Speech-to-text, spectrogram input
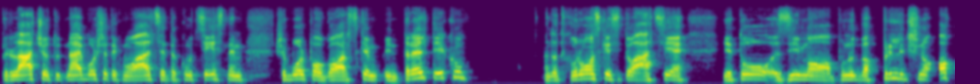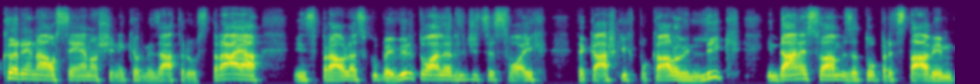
Privlačijo tudi najboljše tekmovalce, tako v cestnem, še bolj pa v gorskem in trail teku. Od koronske situacije je to zimo ponudba prilično okrnjena, vseeno še nekaj organizatorjev ustraja in spravlja skupaj virtualne različice svojih tekaških pokalov in lik. In danes vam zato predstavim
